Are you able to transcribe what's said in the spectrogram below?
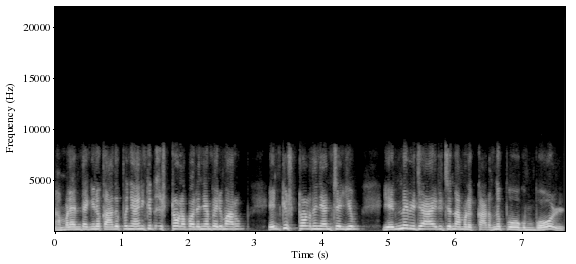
നമ്മൾ എന്തെങ്കിലും അതിപ്പോൾ ഞാൻ എനിക്ക് ഇഷ്ടമുള്ള പോലെ ഞാൻ പെരുമാറും. എനിക്കിഷ്ടമുള്ളത് ഞാൻ ചെയ്യും എന്ന് വിചാരിച്ച് നമ്മൾ കടന്നു പോകുമ്പോൾ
